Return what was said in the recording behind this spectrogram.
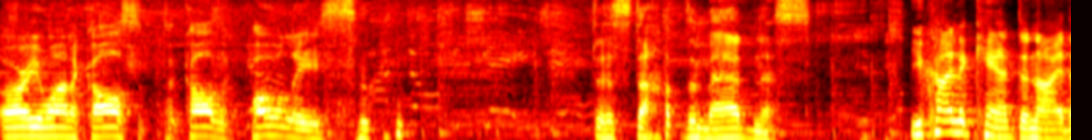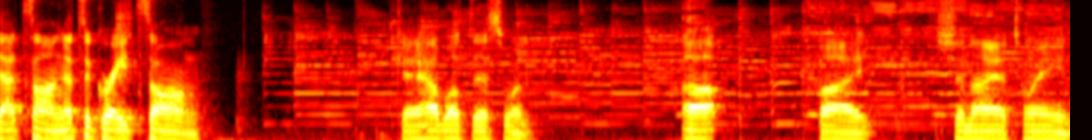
or you want to call call the police to stop the madness. You kind of can't deny that song. That's a great song. Okay, how about this one? Up by Shania Twain.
